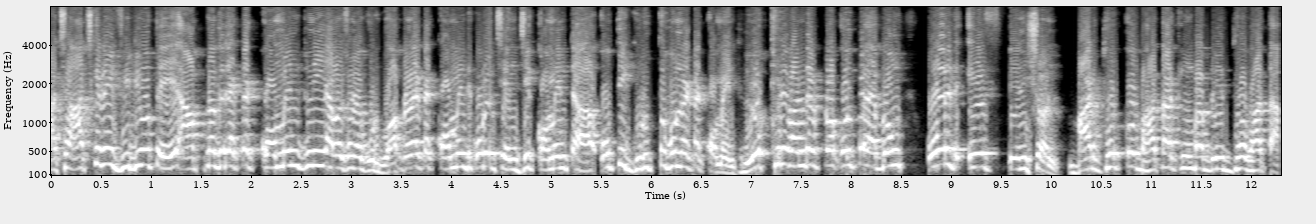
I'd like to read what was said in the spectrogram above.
আচ্ছা আজকের এই ভিডিওতে আপনাদের একটা কমেন্ট নিয়ে আলোচনা করব। আপনারা একটা কমেন্ট করেছেন যে কমেন্টটা অতি গুরুত্বপূর্ণ একটা কমেন্ট লক্ষ্মীর ভান্ডার প্রকল্প এবং ওল্ড এজ পেনশন বার্ধক্য ভাতা কিংবা বৃদ্ধ ভাতা,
